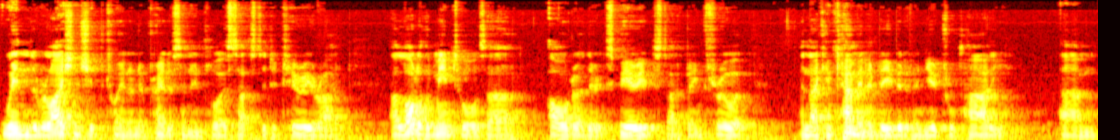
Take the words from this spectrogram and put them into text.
when the relationship between an apprentice and an employer starts to deteriorate. A lot of the mentors are older, they're experienced, they've been through it, and they can come in and be a bit of a neutral party um,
